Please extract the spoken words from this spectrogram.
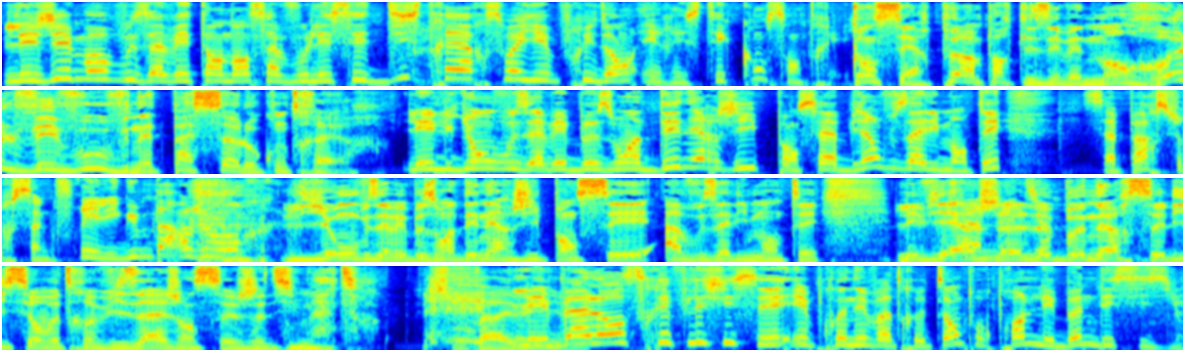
Les gémeaux, vous avez tendance à vous laisser distraire. Soyez prudents et restez concentrés. Cancer, peu importe les événements, relevez-vous. Vous n'êtes pas seul, au contraire. Les lions, vous avez besoin d'énergie. Pensez à bien vous alimenter. Ça part sur 5 fruits et légumes par jour. Lion, vous avez besoin d'énergie, pensez à vous alimenter. Les vierges, le bonheur se lit sur votre visage en ce jeudi matin. Les balances, réfléchissez et prenez votre temps pour prendre les bonnes décisions.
